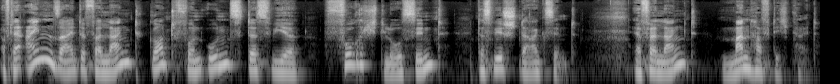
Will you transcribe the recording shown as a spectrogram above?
Auf der einen Seite verlangt Gott von uns, dass wir furchtlos sind, dass wir stark sind. Er verlangt Mannhaftigkeit.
